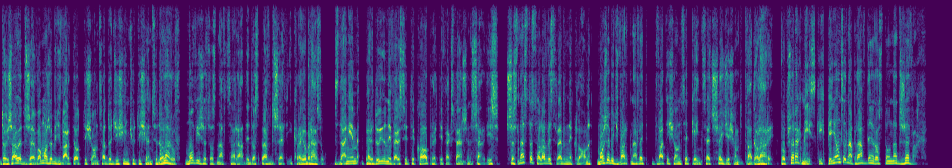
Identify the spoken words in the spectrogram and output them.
Dojrzałe drzewo może być warte od 1000 do 10 tysięcy dolarów, mówi rzeczoznawca Rady do Spraw Drzew i Krajobrazu. Zdaniem Purdue University Cooperative Extension Service 16-calowy srebrny klon może być wart nawet 2562 dolary. W obszarach miejskich pieniądze naprawdę rosną na drzewach.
